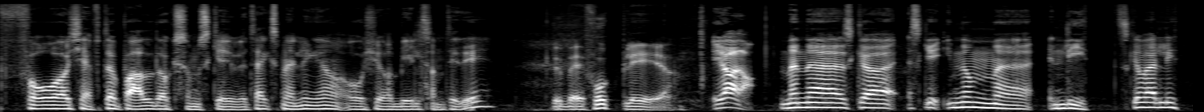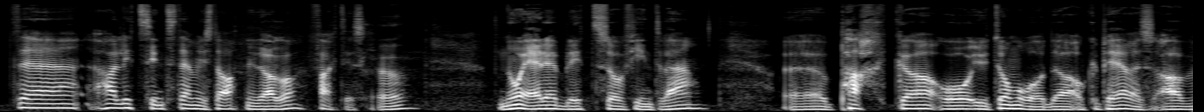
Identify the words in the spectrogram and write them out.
for å kjefte på alle dere som skriver tekstmeldinger og kjører bil samtidig. Du bør fort bli igjen. Ja, ja. Men jeg skal, skal innom eh, en lit Skal litt, eh, ha litt sintstemme i starten i dag òg, faktisk. Ja. Nå er det blitt så fint vær. Eh, Parker og uteområder okkuperes av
